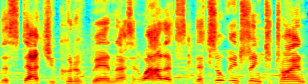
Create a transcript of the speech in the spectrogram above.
the statue could have been. I said, wow, that's that's so interesting to try and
